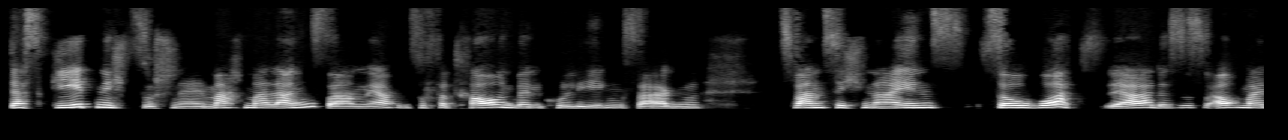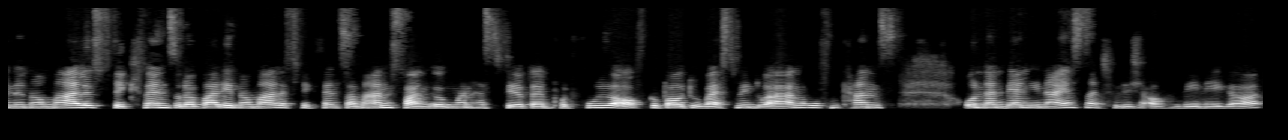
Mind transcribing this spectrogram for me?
das geht nicht so schnell, mach mal langsam, ja, zu vertrauen, wenn Kollegen sagen, 20 Neins, so what? Ja, das ist auch meine normale Frequenz oder war die normale Frequenz am Anfang. Irgendwann hast du dir dein Portfolio aufgebaut, du weißt, wen du anrufen kannst und dann werden die Neins natürlich auch weniger.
